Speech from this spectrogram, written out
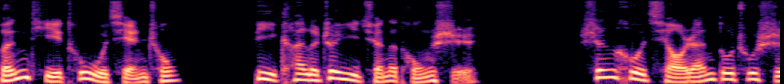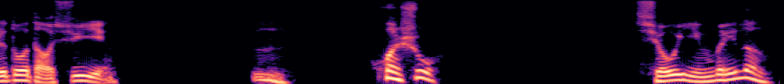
本体突兀前冲。避开了这一拳的同时，身后悄然多出十多道虚影。嗯，幻术。裘影微愣，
